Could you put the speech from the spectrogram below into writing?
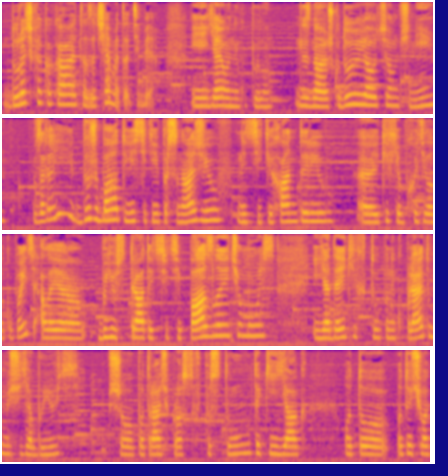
дурочка какая-то, зачем це тобі? І я його не купила. Не знаю, шкодую я у цьому чи ні. Взагалі дуже багато є таких персонажів, не тільки хантерів, е, яких я б хотіла купити, але я боюсь втратити ці пазли чомусь. І я деяких тупо не купляю, тому що я боюсь, що потрачу просто впусту, такі як ото, отой чувак,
